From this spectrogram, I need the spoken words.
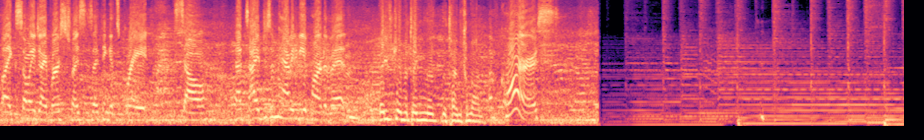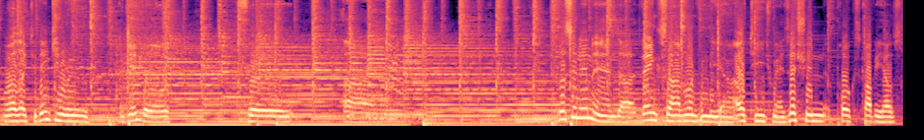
like so many diverse choices. I think it's great. So that's I just am happy to be a part of it. Thanks, Kim, for taking the, the time to come on. Of course. Well, I'd like to thank you again for for uh, listening, and uh, thanks uh, everyone from the uh, LT Transition Perks Coffee House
